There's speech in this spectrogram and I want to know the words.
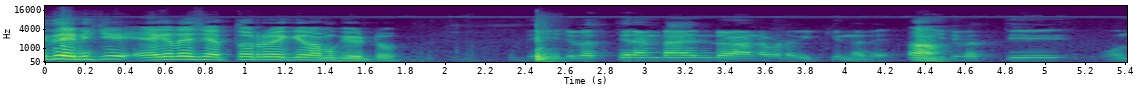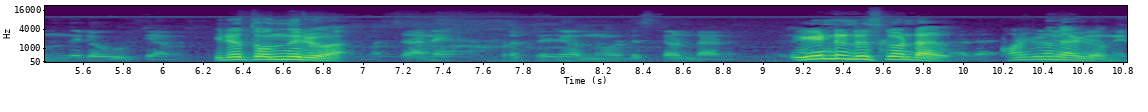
ഇത് എനിക്ക് ഏകദേശം എത്ര രൂപയ്ക്ക് നമുക്ക് കിട്ടും? ഇരുപത്തിരണ്ടായിരം രൂപയാണ് ഇവിടെ വിൽക്കുന്നത്. ഇരുപത്തി ഒന്ന് രൂപ കൂട്ടിയാൽ മതി. ഇരുപത്തൊന്ന് രൂപ. മച്ചാനെ പ്രത്യേകിച്ച് ഒന്നുകൂടെ ഡിസ്കൗണ്ട് ആണ്. വീണ്ടും ഡിസ്കൗണ്ട് ആകും. കുറച്ചുകൂടെ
